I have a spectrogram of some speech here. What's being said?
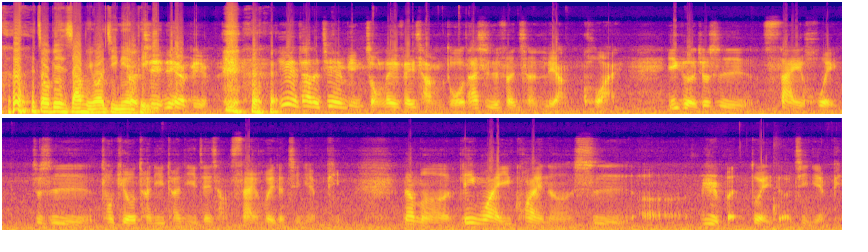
周边商品或纪念品？纪念品，因为它的纪念品种类非常多，它其实分成两块，一个就是赛会。就是 Tokyo Twenty Twenty 这场赛会的纪念品，那么另外一块呢是呃日本队的纪念品。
